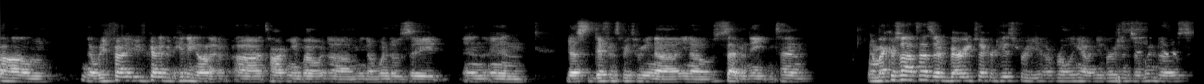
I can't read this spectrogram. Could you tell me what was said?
um, you know, we've kind of, we've kind of been hitting on it, uh, talking about um, you know Windows 8 and and just the difference between uh, you know 7, 8, and 10 Microsoft has a very checkered history of rolling out new versions of Windows.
